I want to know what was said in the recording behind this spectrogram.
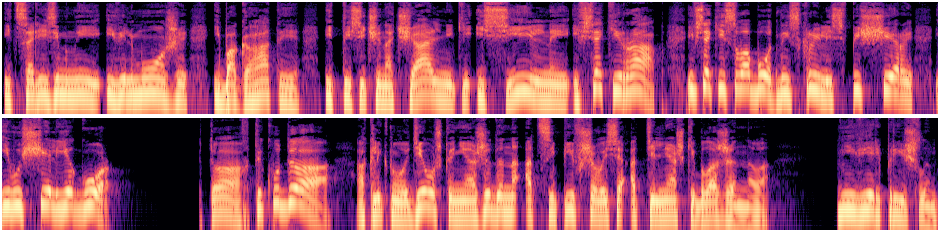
И цари земные, и вельможи, и богатые, и тысяченачальники, и сильные, и всякий раб, и всякий свободный скрылись в пещеры и в ущелье гор. «Птах, ты куда?» — окликнула девушка, неожиданно отцепившегося от тельняшки блаженного. «Не верь пришлым,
